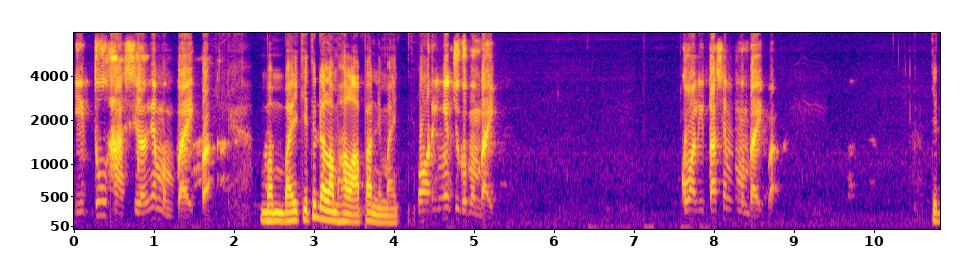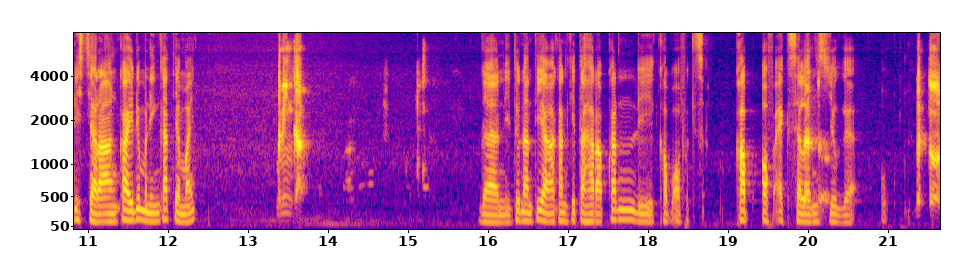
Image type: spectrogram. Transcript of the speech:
itu hasilnya membaik pak Membaik itu dalam hal apa nih, Mike? scoringnya juga membaik kualitasnya membaik pak Jadi secara angka ini meningkat ya, Mike. meningkat Dan itu nanti yang akan kita harapkan di Cup of Cup of Excellence Betul. juga. betul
